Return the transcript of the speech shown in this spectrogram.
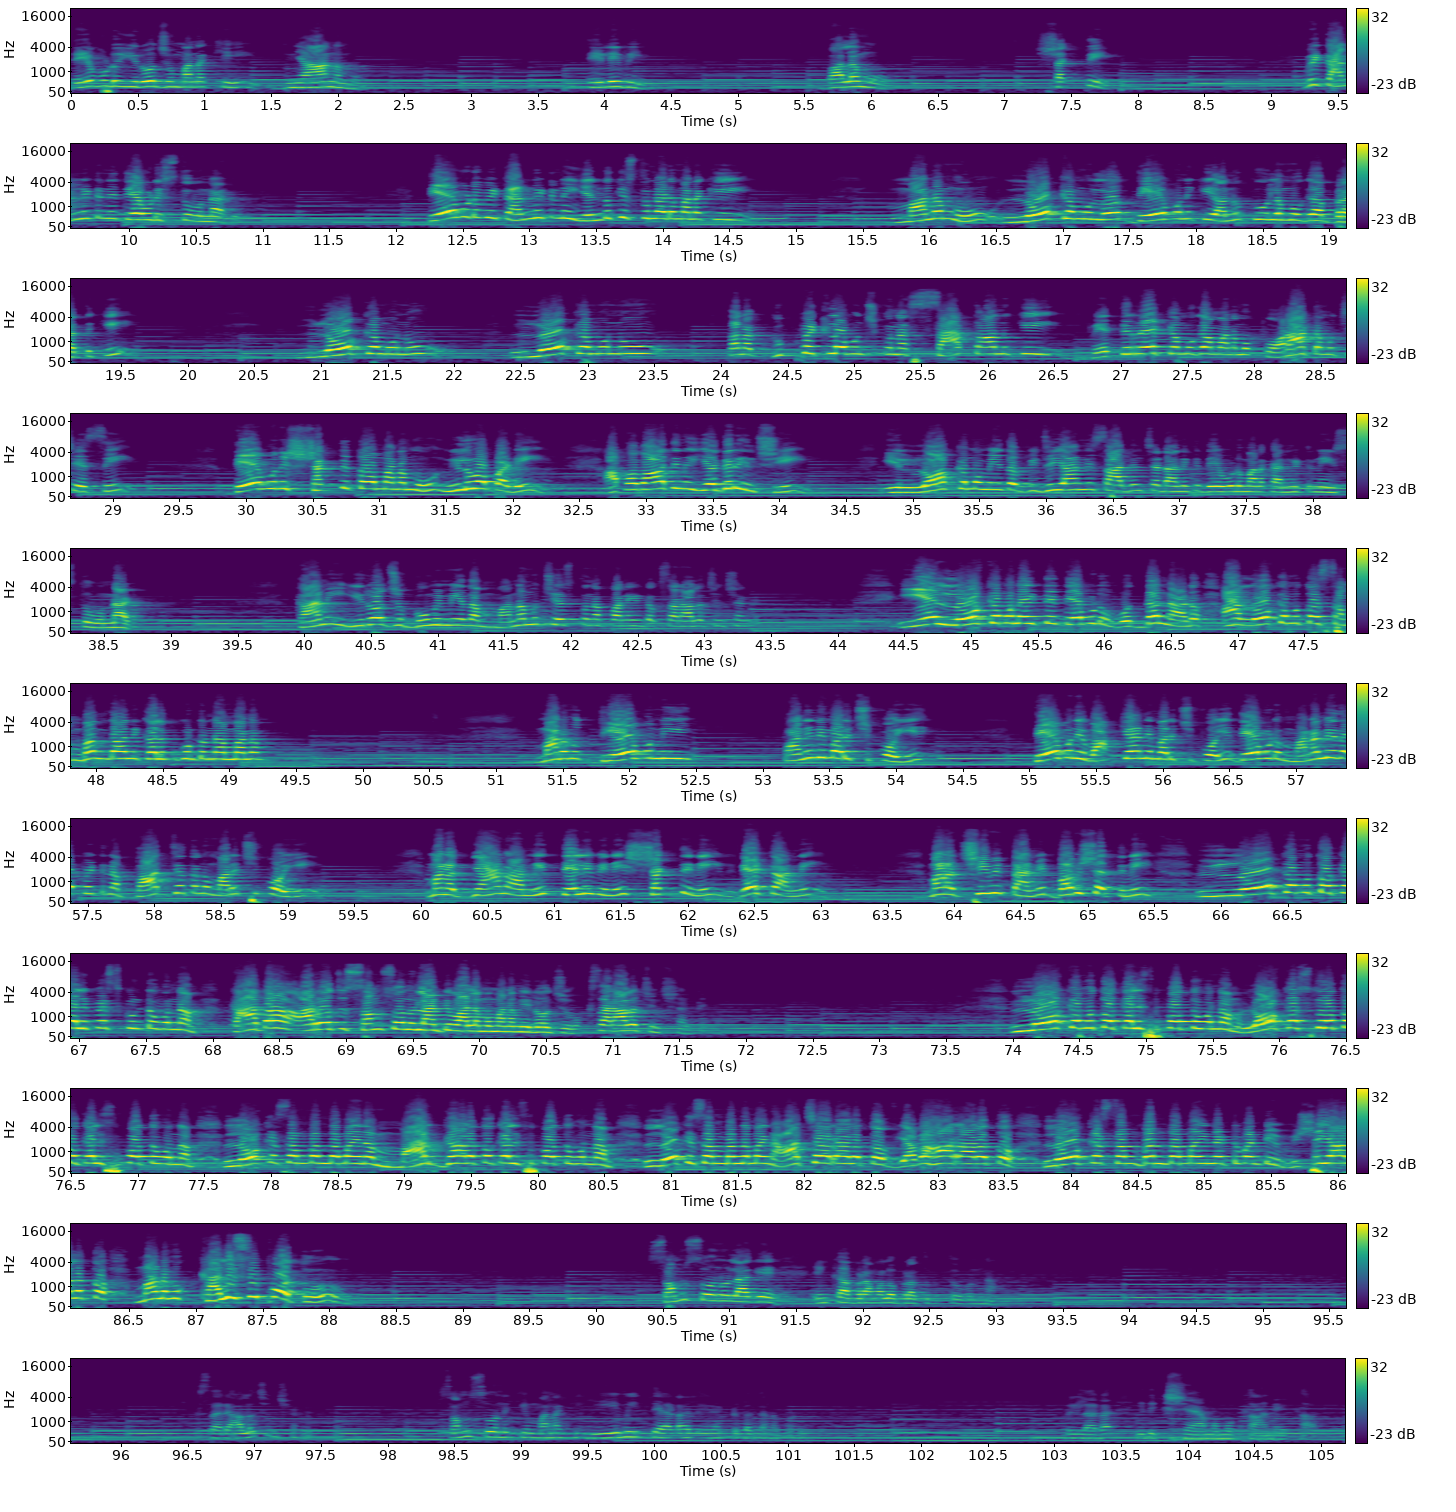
దేవుడు ఈరోజు మనకి జ్ఞానము తెలివి బలము శక్తి వీటన్నిటిని దేవుడిస్తూ ఉన్నాడు. దేవుడు వీటన్నిటిని ఎందుకు ఇస్తున్నాడు మనకి? మనము లోకములో దేవునికి అనుకూలముగా బ్రతికి లోకమును లోకమును తన గుప్పెట్లో ఉంచుకున్న సాతానుకి వ్యతిరేకముగా మనము పోరాటము చేసి దేవుని శక్తితో మనము నిలువబడి అపవాదిని ఎదిరించి ఈ లోకము మీద విజయాన్ని సాధించడానికి దేవుడు మనకు అన్నిటినీ ఇస్తూ ఉన్నాడు. కానీ ఈరోజు భూమి మీద మనము చేస్తున్న పని ఏంటి ఒకసారి ఆలోచించండి. ఏ లోకమునైతే దేవుడు వద్దన్నాడో ఆ లోకముతో సంబంధాన్ని కలుపుకుంటున్నాం మనం. మనము దేవుని పనిని మరిచిపోయి దేవుని వాక్యాన్ని మరిచిపోయి దేవుడు మన మీద పెట్టిన బాధ్యతను మరిచిపోయి మన జ్ఞానాన్ని తెలివిని శక్తిని వివేకాన్ని మన జీవితాన్ని భవిష్యత్తుని లోకముతో కలిపేసుకుంటూ ఉన్నాం. కాదా ఆ రోజు సంసోను లాంటి వాళ్ళము మనం ఈరోజు ఒకసారి ఆలోచించండి. లోకముతో కలిసిపోతూ ఉన్నాం లోకస్తులతో కలిసిపోతూ ఉన్నాం లోక సంబంధమైన మార్గాలతో కలిసిపోతూ ఉన్నాం లోక సంబంధమైన ఆచారాలతో వ్యవహారాలతో లోక సంబంధమైనటువంటి విషయాలతో మనము కలిసిపోతూ సంసోనులాగే ఇంకా భ్రమలో బ్రతుకుతూ ఉన్నాం. ఒకసారి ఆలోచించండి. సంసోనికి మనకి ఏమీ తేడా లేనట్టుగా కనపడు ఇది క్షేమము కానే కాదు.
